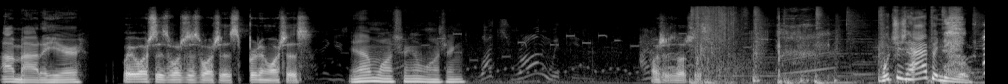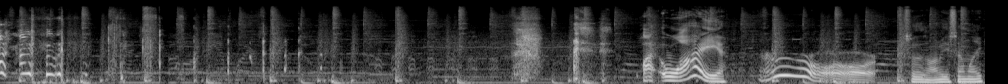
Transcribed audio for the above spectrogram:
I'm out of here. Wait, watch this. Watch this. Watch this. Brendan, watch this. Yeah, I'm watching. I'm watching. What's wrong with you? Watch this. Watch this. What just happened to you? why? Why? That's what the zombies sound like.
